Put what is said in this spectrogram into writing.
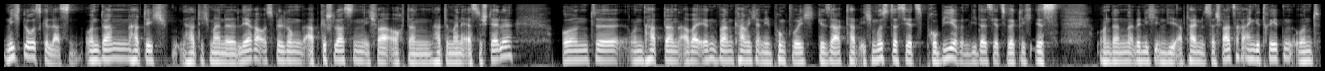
nicht losgelassen. Und dann hatte ich, hatte ich meine Lehrerausbildung abgeschlossen. Ich war auch dann, hatte meine erste Stelle. und, äh, und habe dann aber irgendwann kam ich an den Punkt, wo ich gesagt habe, ich muss das jetzt probieren, wie das jetzt wirklich ist. Und dann bin ich in die Abtei Münster-Schwarzach eingetreten und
